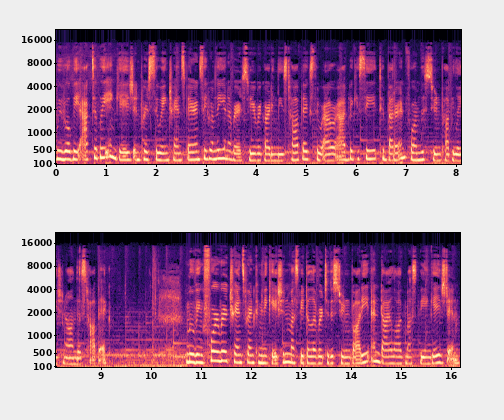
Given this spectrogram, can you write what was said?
We will be actively engaged in pursuing transparency from the university regarding these topics through our advocacy to better inform the student population on this topic. Moving forward, transparent communication must be delivered to the student body and dialogue must be engaged in.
